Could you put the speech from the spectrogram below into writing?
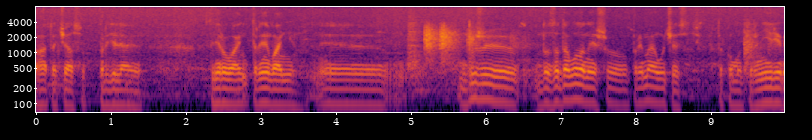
багато часу приділяю тренуванню. Е, Дуже задоволений, що приймаю участь в такому турнірі.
